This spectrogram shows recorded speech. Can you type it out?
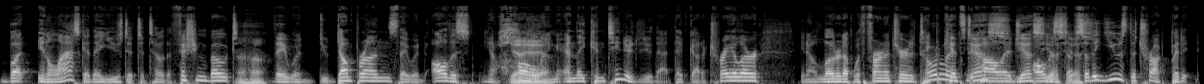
But in Alaska, they used it to tow the fishing boat. They would do dump runs. They would all this, you know, Uh-huh. Hauling, and they continue to do that. They've got a trailer, you know, loaded up with furniture to take Totally. the kids to Yes, college. yes, all this yes, stuff. So they use the truck, but it,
